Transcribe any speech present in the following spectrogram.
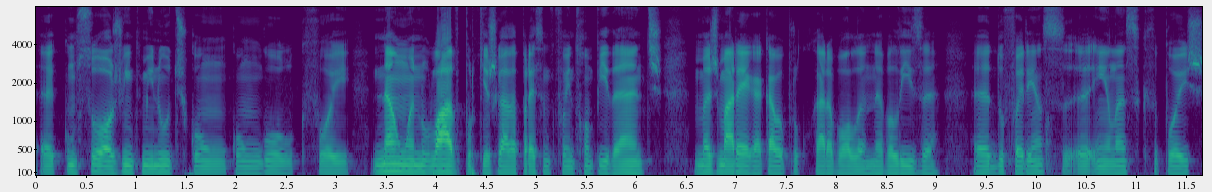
Uh, começou aos 20 minutos com, com um golo que foi não anulado, porque a jogada parece-me que foi interrompida antes, mas Marega acaba por colocar a bola na baliza uh, do Feirense, uh, em lance que depois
